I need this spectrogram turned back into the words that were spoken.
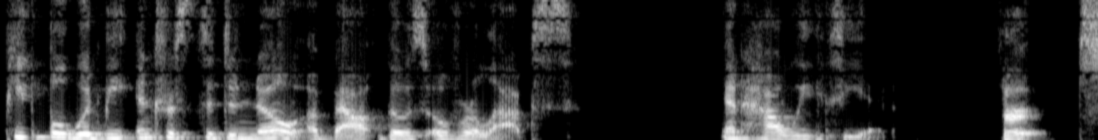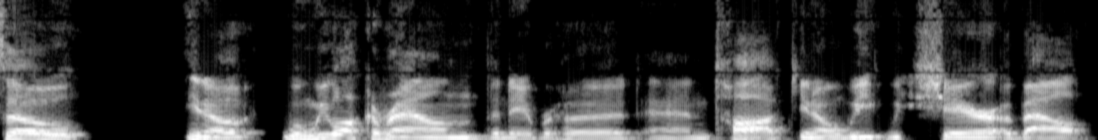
people would be interested to know about those overlaps and how we see it? Sure. So, you know, when we walk around the neighborhood and talk, you know, we we share about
